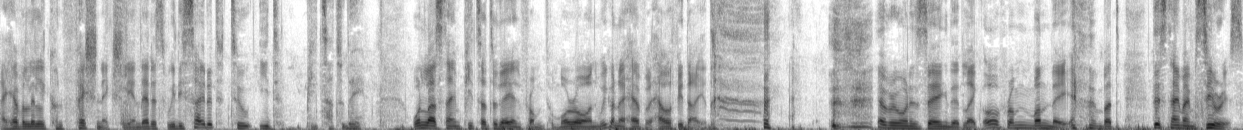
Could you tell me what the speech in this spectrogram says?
I have a little confession actually, and that is we decided to eat pizza today. One last time pizza today, and from tomorrow on, we're gonna have a healthy diet. Everyone is saying that, like, oh, from Monday, but this time I'm serious.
